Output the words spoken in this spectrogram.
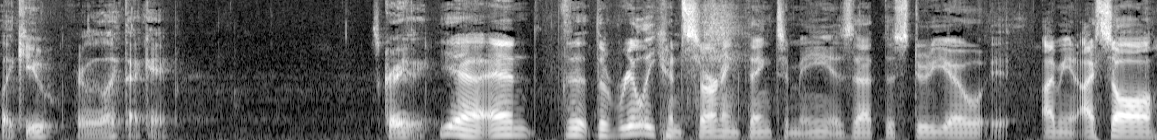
like you really like that game. It's crazy. Yeah, and the the really concerning thing to me is that the studio I mean, I saw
